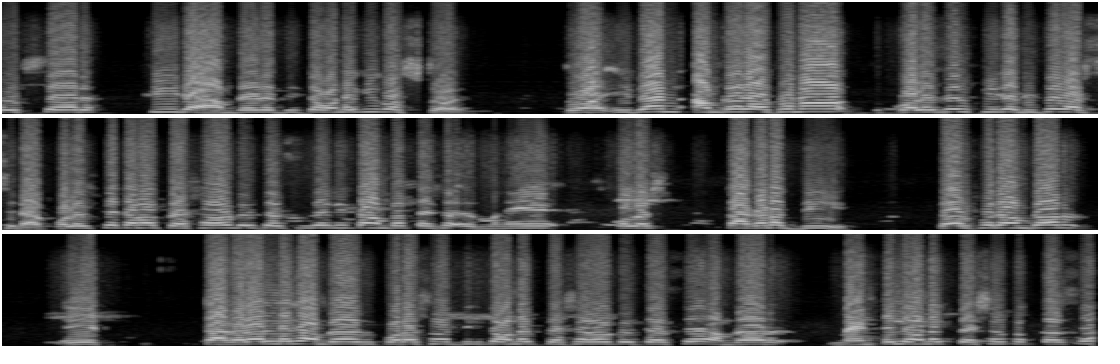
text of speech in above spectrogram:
কোর্সের ফিটা আমরা এটা দিতে অনেকই কষ্ট হয়। তো ইভেন আমরা এখনও কলেজের ফিটা দিতে পারছি না। কলেজ থেকে আমার প্রেশার আউট হইতেছে যে কিন্তু আমরা মানে কলেজ টাকাটা দিই। তারপরে আমরা টাকাটার লেগে আমরা পড়াশোনার দিক দিয়ে অনেক প্রেশার আউট হইতেছে আমরা মেন্টালি অনেক প্রেশার করতেছে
